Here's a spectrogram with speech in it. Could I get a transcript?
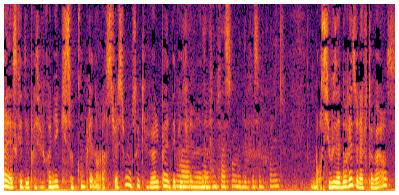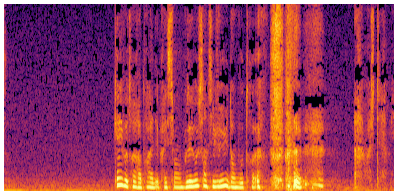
Après, est-ce qu'il y a des dépressifs chroniques qui sont complets dans leur situation ou ceux qui veulent pas être dépressifs Ouais, il y a nanana plein de façons d'être dépressif chronique. Bon, si vous adorez The Leftovers, quel est votre rapport à la dépression? Vous avez-vous senti vu dans votre... ah, moi j'étais là, mais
